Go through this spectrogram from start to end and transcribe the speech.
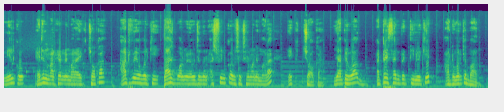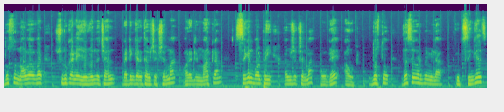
नील को एडन मार्कर ने मारा एक चौका। आठवें ओवर की लास्ट बॉल में रविचंद्रन अश्विन को अभिषेक शर्मा ने मारा एक चौका। यहाँ पे हुआ अट्ठाईस रन पे तीन विकेट, आठ ओवर के बाद। दोस्तों, नौवे ओवर शुरू करने युववेंद्र चहल बैटिंग कर रहे थे अभिषेक शर्मा और एडन मार्क्रम सेकंड बॉल पे ही अभिषेक शर्मा हो गए आउट। दोस्तों, दस ओवर पे मिला कुछ सिंगल्स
